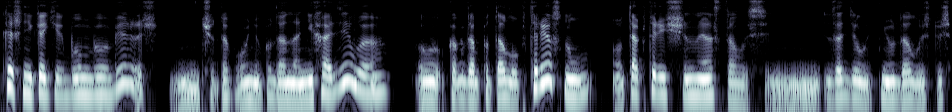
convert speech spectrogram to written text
Конечно, никаких бомбоубежищ, ничего такого никуда она не ходила. Э, когда потолок треснул, так трещины и осталось, заделать не удалось. То есть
